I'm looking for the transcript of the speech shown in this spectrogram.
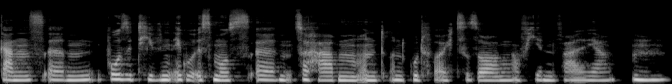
ganz ähm, positiven Egoismus ähm, zu haben und und gut für euch zu sorgen, auf jeden Fall, ja. Mhm.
